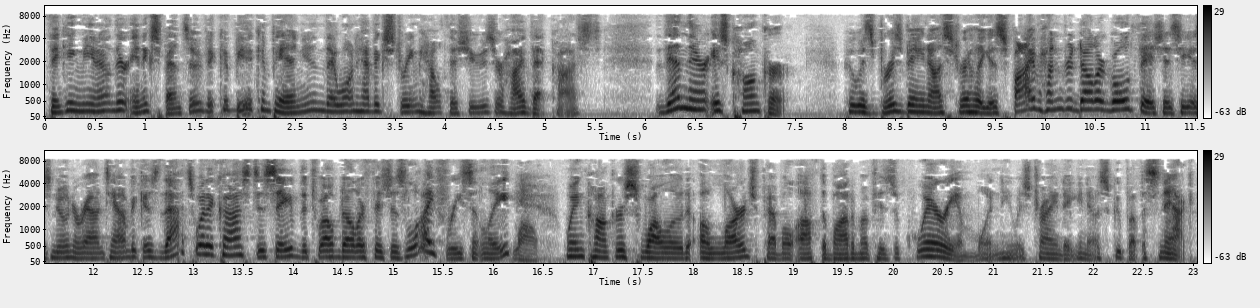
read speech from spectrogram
Thinking, you know, they're inexpensive. It could be a companion. They won't have extreme health issues or high vet costs. Then there is Conker, who is Brisbane, Australia's $500 goldfish, as he is known around town, because that's what it cost to save the $12 fish's life recently. Wow. When Conker swallowed a large pebble off the bottom of his aquarium when he was trying to, you know, scoop up a snack.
